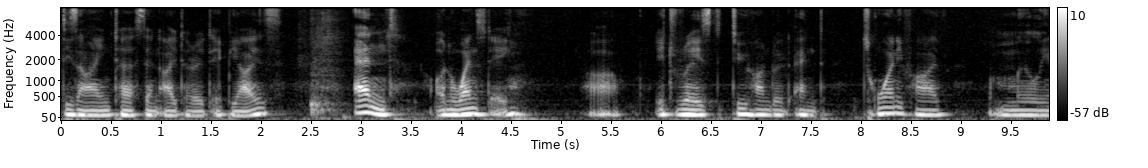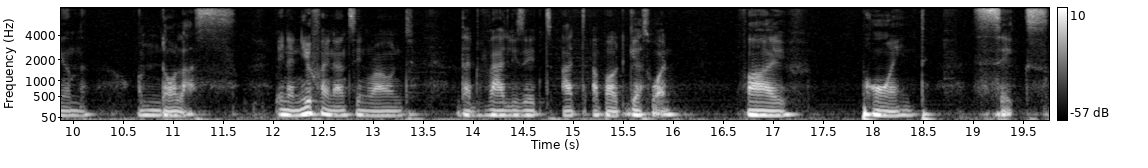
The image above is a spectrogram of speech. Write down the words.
design, test, and iterate APIs. And on Wednesday, uh, it raised two hundred and twenty-five million dollars in a new financing round that values it at about guess what, five point six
